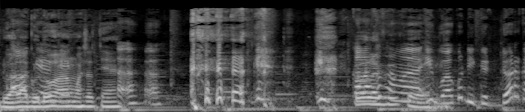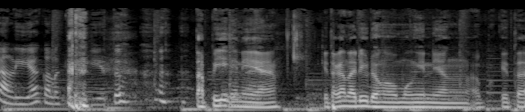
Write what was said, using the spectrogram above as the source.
Dua Oh, lagu oke, doang maksudnya. Kalau aku sama ibu aku digedor kali ya kalau kayak gitu. Tapi ini ya, kita kan tadi udah ngomongin yang apa kita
